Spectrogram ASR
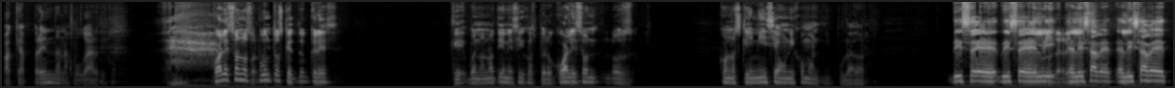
para que aprendan a jugar, dijo. ¿Cuáles son los puntos que tú crees que, bueno, no tienes hijos, pero cuáles son los con los que inicia un hijo manipulador? Dice, dice Eli-. Elizabeth, Elizabeth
